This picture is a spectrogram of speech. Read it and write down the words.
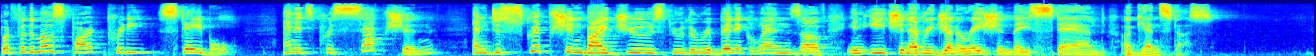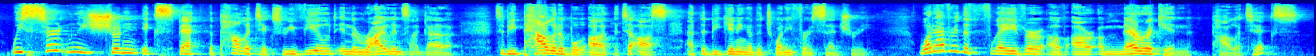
but for the most part pretty stable, and its perception and description by Jews through the rabbinic lens of in each and every generation they stand against us. We certainly shouldn't expect the politics revealed in the Rylands Haggadah to be palatable uh, to us at the beginning of the 21st century. Whatever the flavor of our American politics,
